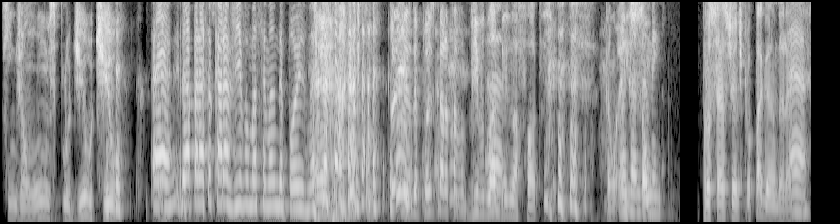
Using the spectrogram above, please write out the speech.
Kim Jong-un explodiu o tio. É, e daí aparece o cara vivo uma semana depois, né? É, dois meses depois o cara tava vivo do lado é. dele na foto. Assim. Então, é isso são processo de antipropaganda, né? É.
